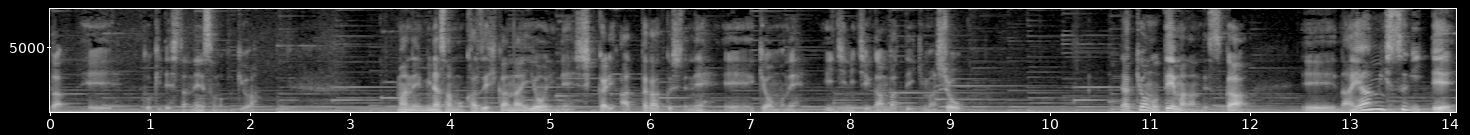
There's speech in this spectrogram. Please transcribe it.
た、えー時でしたねその時は。まあね皆さんも風邪ひかないようにねしっかりあったかくしてね、えー今日もね一日頑張っていきましょう。では今日のテーマなんですが、えー悩みすぎて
